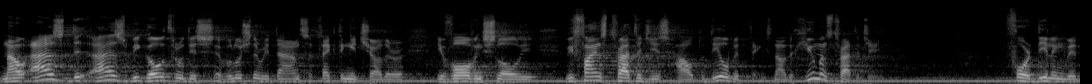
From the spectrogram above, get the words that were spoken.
Now, as, the, as we go through this evolutionary dance, affecting each other, evolving slowly, we find strategies how to deal with things. Now, the human strategy for dealing with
